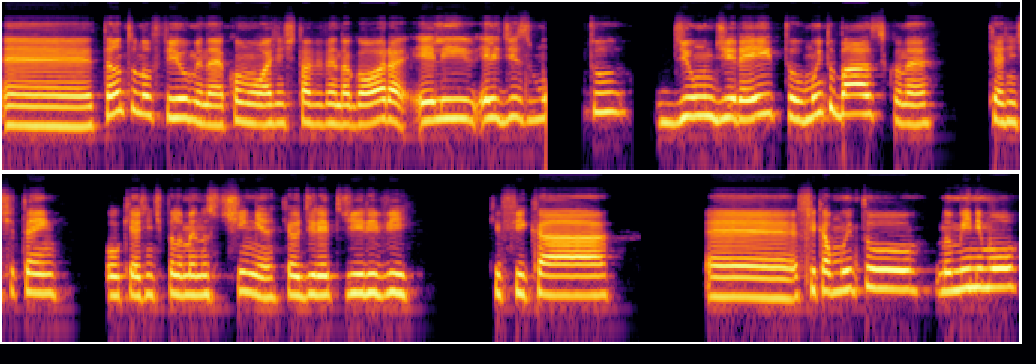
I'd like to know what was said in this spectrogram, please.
é, tanto no filme, né, como a gente está vivendo agora, ele, ele diz muito de um direito muito básico, né, que a gente tem, ou que a gente pelo menos tinha, que é o direito de ir e vir, que fica é, fica muito, no mínimo,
